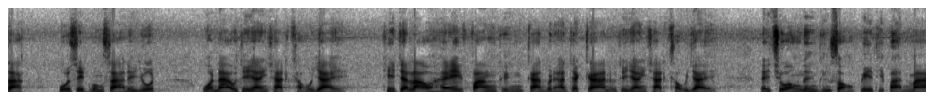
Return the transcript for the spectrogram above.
ศักดิ์ภูสิทธิ์วงศานุยุทธหัวหน้าอุทยานแห่งชาติเขาใหญ่ ที่จะเล่าให้ฟังถึงการบริหารจัดการอุทยานแห่งชาติเขาใหญ่ ในช่วง 1-2 ปีที่ผ่านมา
